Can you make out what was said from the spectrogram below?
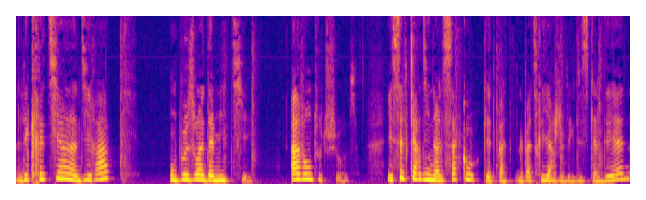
Les chrétiens d'Irak ont besoin d'amitié, avant toute chose. Et c'est le cardinal Sacco, qui est le patriarche de l'Église chaldéenne,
